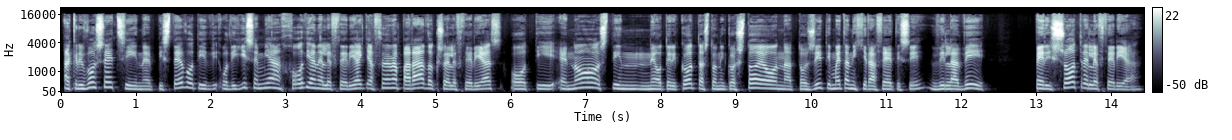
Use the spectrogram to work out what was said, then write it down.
Ακριβώς έτσι είναι. Πιστεύω ότι οδηγεί σε μια αγχώδη ανελευθερία και αυτό είναι ένα παράδοξο ελευθερίας ότι ενώ στην νεωτερικότητα στον 20ο αιώνα το ζήτημα ήταν η χειραφέτηση, δηλαδή περισσότερη ελευθερία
